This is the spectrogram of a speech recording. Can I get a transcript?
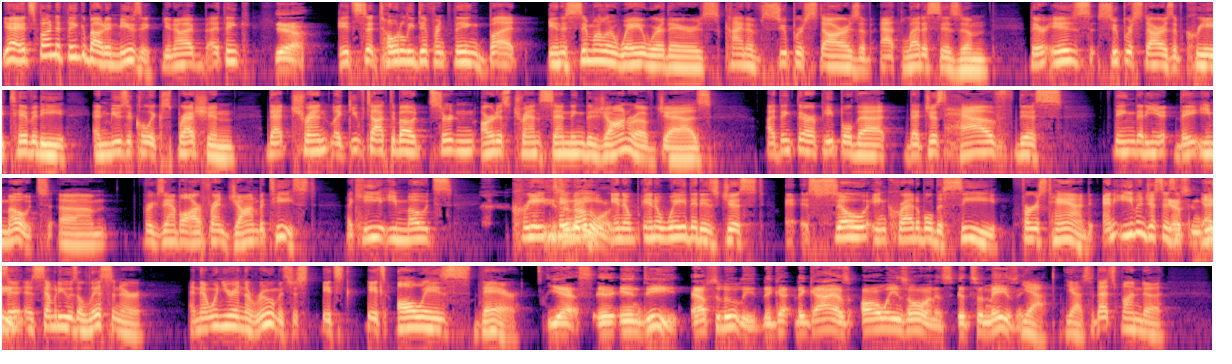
Yeah, it's fun to think about in music. You know, I I think Yeah. It's a totally different thing, but in a similar way where there's kind of superstars of athleticism, there is superstars of creativity and musical expression that trend like you've talked about certain artists transcending the genre of jazz. I think there are people that that just have this thing that he, they emote. Um, for example, our friend Jon Batiste, like he emotes creativity in a in a way that is just so incredible to see firsthand, and even just as Yes, a, as, a, as somebody who's a listener. And then when you're in the room, it's just it's it's always there. Yes, I- indeed. Absolutely. The guy, the guy is always on. It's, it's amazing. Yeah, yeah. So that's fun to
